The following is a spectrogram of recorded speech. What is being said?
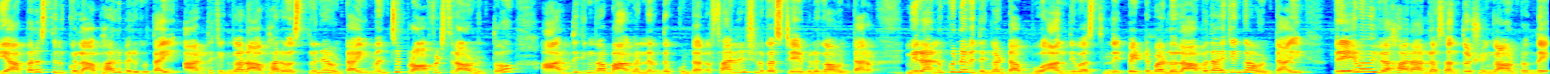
వ్యాపారస్తులకు లాభాలు పెరుగుతాయి. ఆర్థికంగా లాభాలు వస్తూనే ఉంటాయి. మంచి ప్రాఫిట్స్ రావడంతో ఆర్థికంగా బాగా నిలదొక్కుంటారు. ఫైనాన్షియల్గా స్టేబుల్గా ఉంటారు. మీరు అనుకున్న విధంగా డబ్బు అంది వస్తుంది. పెట్టుబడులు లాభదాయకంగా ఉంటాయి. ప్రేమ వ్యవహారాల్లో సంతోషంగా ఉంటుంది.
